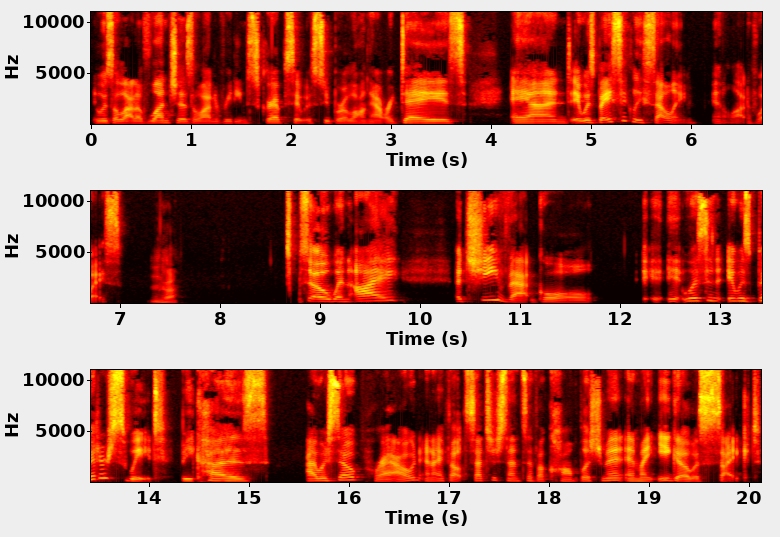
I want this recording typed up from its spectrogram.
It was a lot of lunches a lot of reading scripts. It was super long hour days. And it was basically selling in a lot of ways. Okay. So when i achieved that goal it, it was an, it was bittersweet because I was so proud and I felt such a sense of accomplishment, and my ego was psyched.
